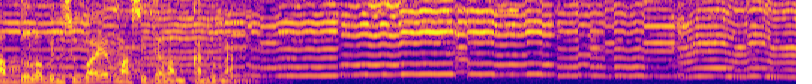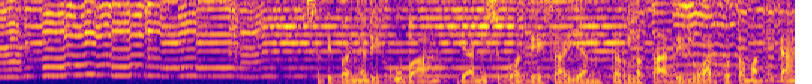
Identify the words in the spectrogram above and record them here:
Abdullah bin Subair masih dalam kandungan. Setibanya di Kuba, yakni sebuah desa yang terletak di luar kota Madinah,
